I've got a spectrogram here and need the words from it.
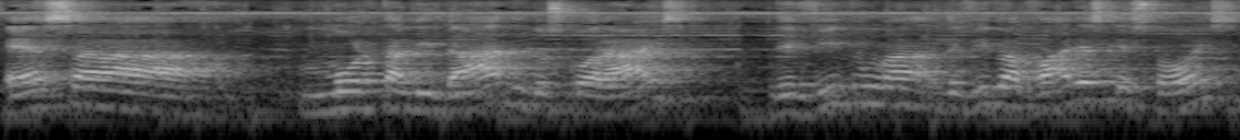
essa mortalidade dos corais devido a, devido a várias questões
